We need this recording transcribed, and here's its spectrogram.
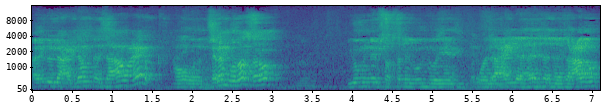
قال له لعله نزعه عرق. هو كلام وراثة أهو. يوم النبي صلى الله عليه وسلم يقول له إيه؟ ولعل هذا نزعه.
